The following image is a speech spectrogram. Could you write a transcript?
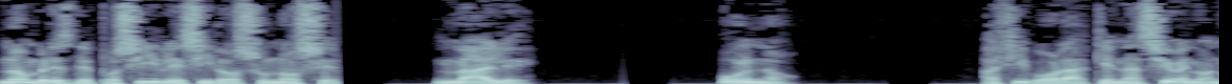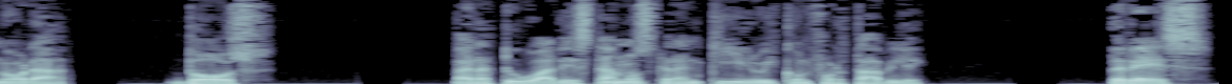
Nombres de posibles iros no sé. Male. 1. Afibora que nació en honor a 2. Para tú ad estamos tranquilo y confortable. 3.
